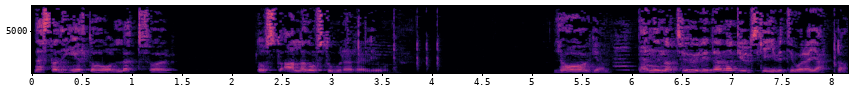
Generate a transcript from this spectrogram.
nästan helt och hållet för de, alla de stora religionerna. Lagen, den är naturlig, den har Gud skrivit i våra hjärtan.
